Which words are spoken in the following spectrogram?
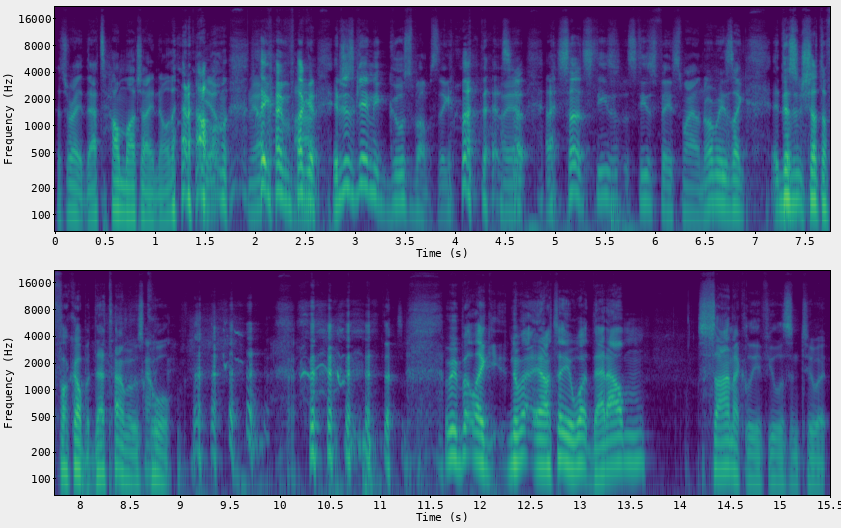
That's right. That's how much I know that album. yep. Like I fucking, Uh, it just gave me goosebumps thinking about that. So, yep. and I saw Steve's Steve's face smile. Normally he's like, it doesn't shut the fuck up. But that time it was cool. I mean, but like, no matter, and I'll tell you what, that album, sonically, if you listen to it,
